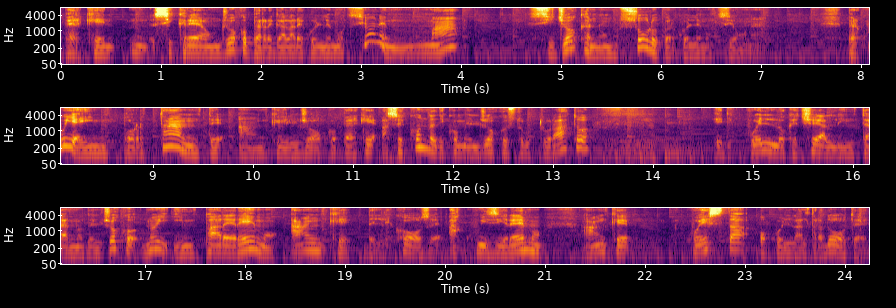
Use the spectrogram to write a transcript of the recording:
Perché mm, si crea un gioco per regalare quell'emozione, ma si gioca non solo per quell'emozione. Per cui è importante anche il gioco, perché a seconda di come il gioco è strutturato e di quello che c'è all'interno del gioco, noi impareremo anche delle cose, acquisiremo anche questa o quell'altra dote.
